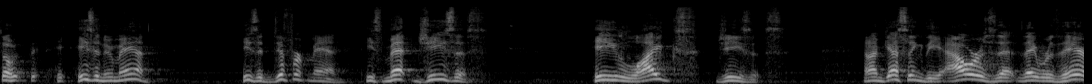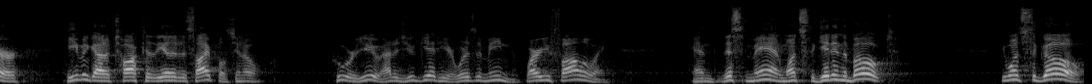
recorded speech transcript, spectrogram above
So he's a new man. He's a different man. He's met Jesus. He likes Jesus. And I'm guessing the hours that they were there, he even got to talk to the other disciples. You know, who are you? How did you get here? What does it mean? Why are you following? And this man wants to get in the boat. He wants to go.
